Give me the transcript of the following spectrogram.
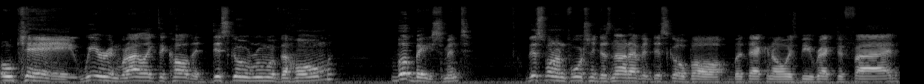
Okay, we're in what I like to call the disco room of the home, the basement. This one unfortunately does not have a disco ball, but that can always be rectified.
